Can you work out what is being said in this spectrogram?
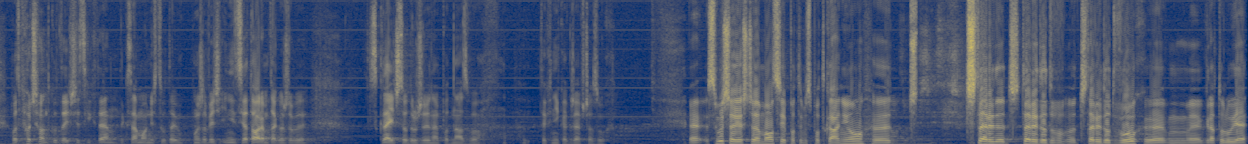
od początku tutaj wszystkich ten, tak samo on jest tutaj, można powiedzieć, inicjatorem tego, żeby skleić tą drużynę pod nazwą Technika Grzewcza ZUCH. E, Słyszę jeszcze emocje po tym spotkaniu. E, cz- 4, 4, do, 2, 4 do 2. Gratuluję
